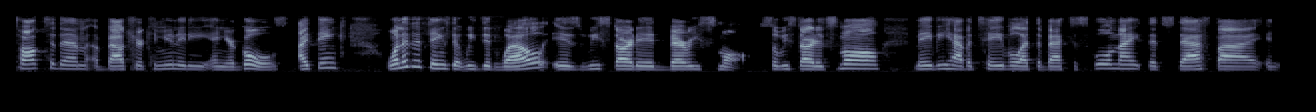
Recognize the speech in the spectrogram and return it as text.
talk to them about your community and your goals. I think one of the things that we did well is we started very small. So we started small, maybe have a table at the back to school night that's staffed by an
